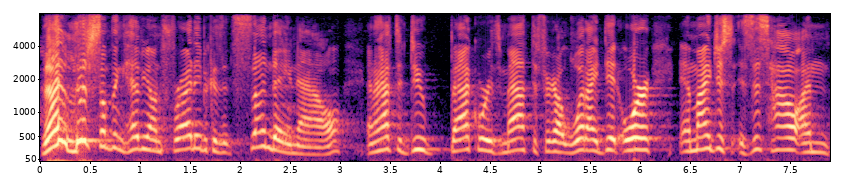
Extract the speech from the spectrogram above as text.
Did I lift something heavy on Friday because it's Sunday now and I have to do backwards math to figure out what I did? Or am I just, is this how I'm,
